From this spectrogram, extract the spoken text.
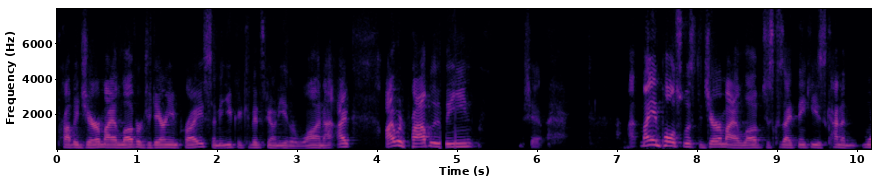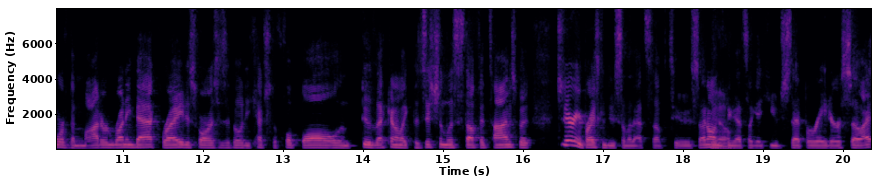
probably Jeremiyah Love or Jadarian Price. I mean, you could convince me on either one. I I, I would probably lean. Shit my impulse was to Jeremiyah Love just because I think he's kind of more of the modern running back, right? As far as his ability to catch the football and do that kind of like positionless stuff at times. But Jadarian Price can do some of that stuff too. So I don't yeah. think that's like a huge separator. So I,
